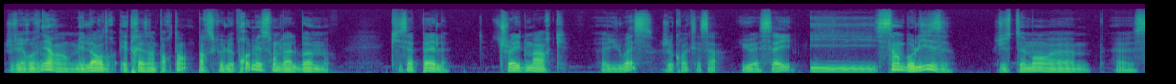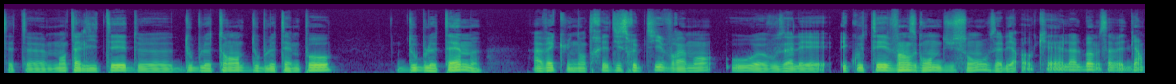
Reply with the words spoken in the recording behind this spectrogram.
je vais revenir, hein, mais l'ordre est très important parce que le premier son de l'album, qui s'appelle Trademark euh, US, je crois que c'est ça, USA, il symbolise justement euh, euh, cette euh, mentalité de double temps, double tempo, double thème, avec une entrée disruptive vraiment où euh, vous allez écouter 20 secondes du son, vous allez dire ok l'album ça va être bien,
